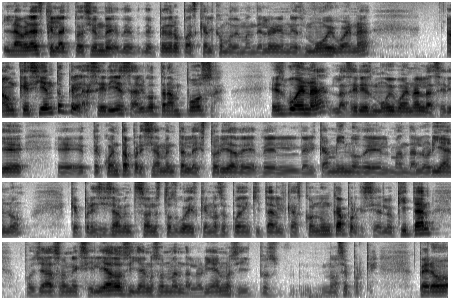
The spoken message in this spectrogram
La verdad es que la actuación de, de- de Pedro Pascal como de Mandalorian es muy buena, aunque siento que la serie es algo tramposa. Es buena, la serie es muy buena, la serie eh, te cuenta precisamente la historia de- del, del camino del Mandaloriano, que precisamente son estos güeyes que no se pueden quitar el casco nunca, porque si se lo quitan, pues ya son exiliados y ya no son mandalorianos y pues no sé por qué. Pero,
